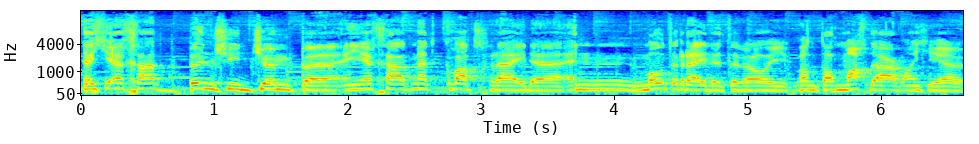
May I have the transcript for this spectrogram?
Dat je gaat bungee jumpen en je gaat met quads rijden en motorrijden terwijl je... Want dat mag daar, want je,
